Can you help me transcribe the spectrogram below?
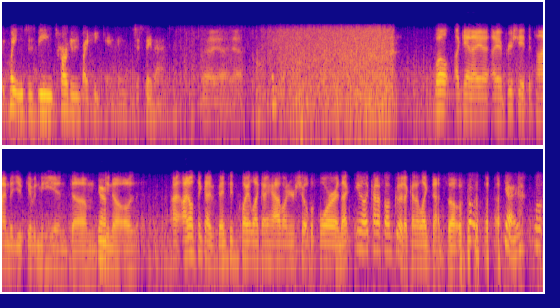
acquaintances being targeted by hate campaigns. Just say that. Yeah, yeah, yeah. Well, again, I I appreciate the time that you've given me, and um, Yeah. you know, I I don't think I've vented quite like I have on your show before, and that you know, that kind of felt good. I kind of like that. So. Yeah, well,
